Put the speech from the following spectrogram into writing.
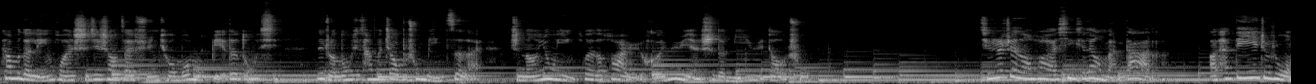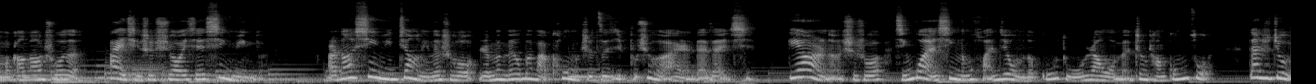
他们的灵魂实际上在寻求某种别的东西，那种东西他们叫不出名字来，只能用隐晦的话语和预言式的谜语道出。其实这段话信息量蛮大的啊，它第一就是我们刚刚说的，爱情是需要一些幸运的，而当幸运降临的时候，人们没有办法控制自己不去和爱人待在一起。第二呢是说，尽管性能缓解我们的孤独，让我们正常工作，但是就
